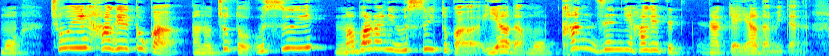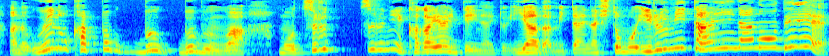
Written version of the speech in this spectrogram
もうちょいハゲとか、あのちょっと薄いまばらに薄いとか嫌だ。もう完全にハゲてなきゃ嫌だみたいな。あの上のカッパ部分はもうつるっツルに輝いていないと嫌だみたいな人もいるみたいなで、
